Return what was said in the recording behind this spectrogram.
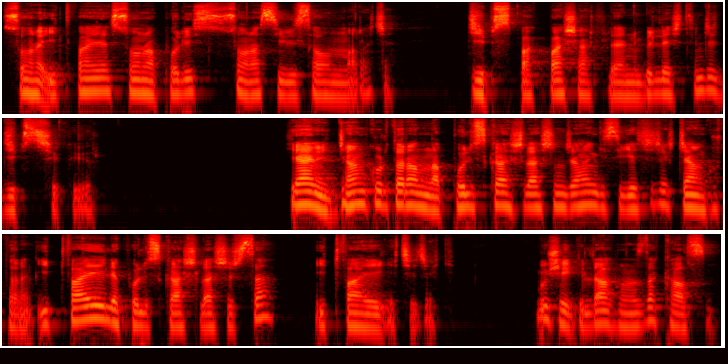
sonra itfaiye, sonra polis, sonra sivil savunma aracı. Cips bak baş harflerini birleştirince cips çıkıyor. Yani can kurtaranla polis karşılaşınca hangisi geçecek? Can kurtaran. İtfaiye ile polis karşılaşırsa itfaiye geçecek. Bu şekilde aklınızda kalsın.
